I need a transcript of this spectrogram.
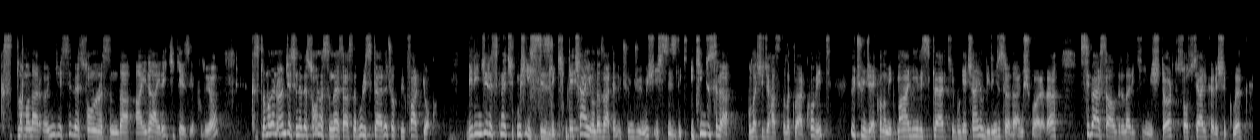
kısıtlamalar öncesi ve sonrasında ayrı ayrı iki kez yapılıyor. Kısıtlamaların öncesinde ve sonrasında esasında bu risklerde çok büyük fark yok. Birinci risk ne çıkmış? İşsizlik. Geçen yılda zaten üçüncüymüş işsizlik. İkinci sıra bulaşıcı hastalıklar COVID. Üçüncü ekonomik mali riskler ki bu geçen yıl birinci sıradaymış bu arada. Siber saldırılar ikiymiş dört. Sosyal karışıklık,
